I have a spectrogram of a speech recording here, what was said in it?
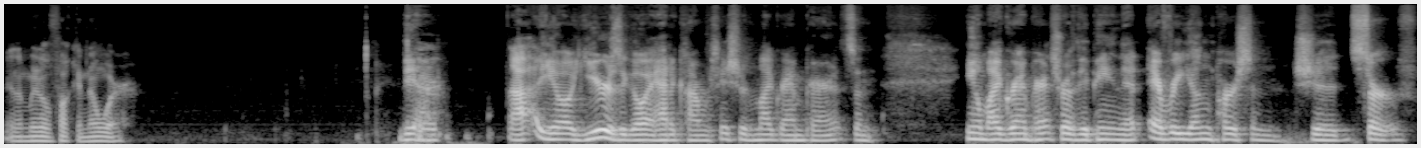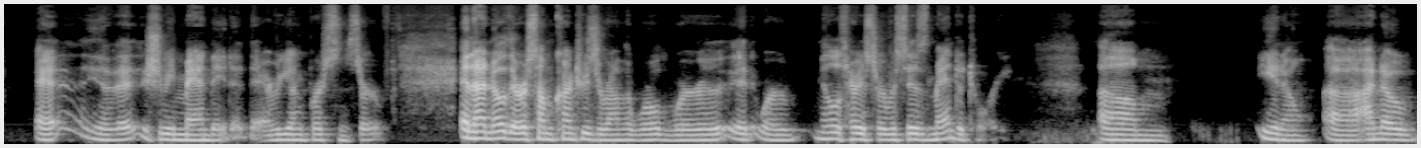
in the middle of fucking nowhere. Yeah. Uh, you know, years ago, I had a conversation with my grandparents, and you know, my grandparents were of the opinion that every young person should serve. Uh, you know, that it should be mandated that every young person serve. And I know there are some countries around the world where it where military service is mandatory. Um, you know, uh, I know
